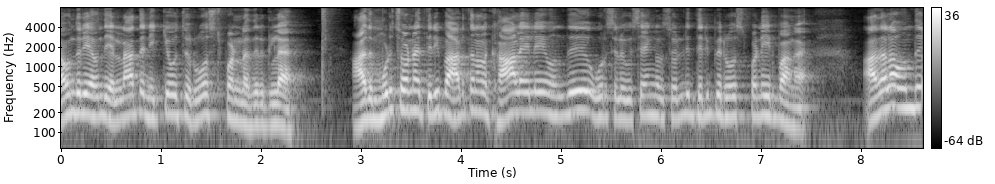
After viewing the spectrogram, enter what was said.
சௌந்தர்யா வந்து எல்லாத்தையும் நிற்க வச்சு ரோஸ்ட் பண்ணது இருக்குல்ல. அது முடித்தோடனே திருப்பி அடுத்த நாள் காலையிலே வந்து ஒரு சில விஷயங்கள் சொல்லி திருப்பி ரோஸ்ட் பண்ணியிருப்பாங்க. அதெல்லாம் வந்து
